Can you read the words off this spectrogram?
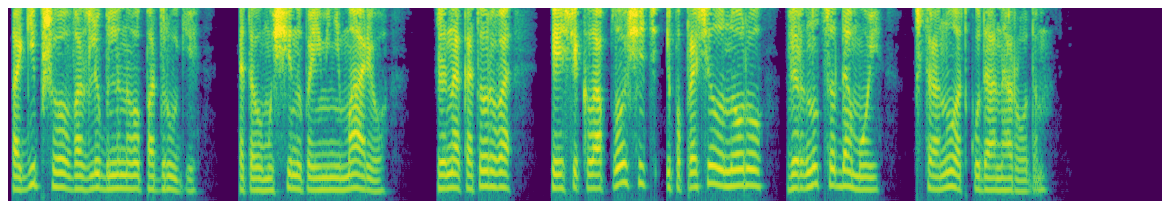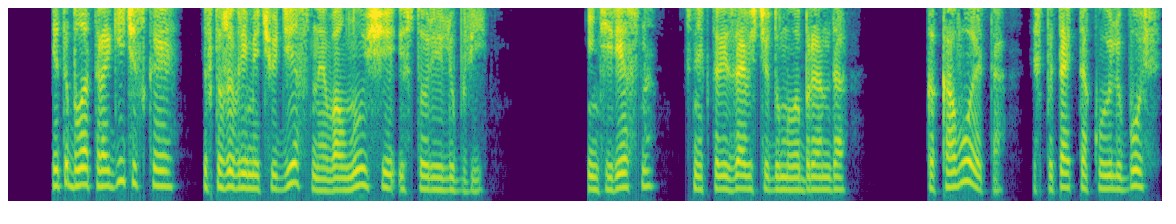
погибшего возлюбленного подруги, этого мужчину по имени Марио, жена которого пересекла площадь и попросила Нору вернуться домой, в страну, откуда она родом. Это была трагическая и в то же время чудесная, волнующая история любви. Интересно, с некоторой завистью думала Бренда, каково это — испытать такую любовь,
